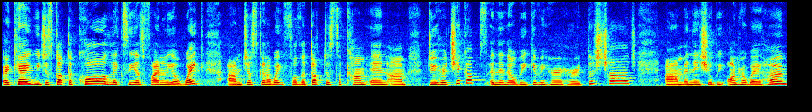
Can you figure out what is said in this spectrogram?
Okay, we just got the call. Lexi is finally awake. I'm just gonna wait for the doctors to come and um, do her checkups, and then they'll be giving her her discharge, um, and then she'll be on her way home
